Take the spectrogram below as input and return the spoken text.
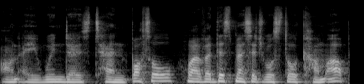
on a Windows 10 bottle, however this message will still come up.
